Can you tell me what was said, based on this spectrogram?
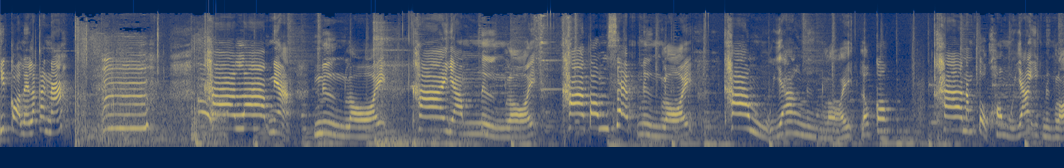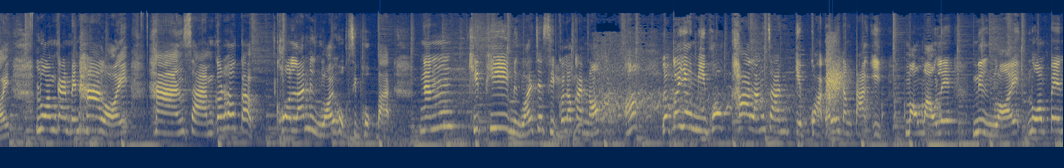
คิดก่อนเลยแล้วกันนะ อืม ค่าลาบเนี่ยหนึ่งร้อยค่ายำหนึ่งร้อยค่าต้มแซ่บหนึ่งร้อยค่าหมูย่างหนึ่งร้อยแล้วก็ค่าน้ำตกคอหมูย่างอีก 100 รวมกันเป็น 500 หาร 3 ก็เท่ากับคนละ 166 บาท งั้นคิดพี่ 170 ก็แล้วกันเนาะอ๋อแล้วก็ยังมีพวกค่าล้างจานเก็บกวาดอะไรต่างๆ อีกเหมาเมาๆเลย 100 รวมเป็น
